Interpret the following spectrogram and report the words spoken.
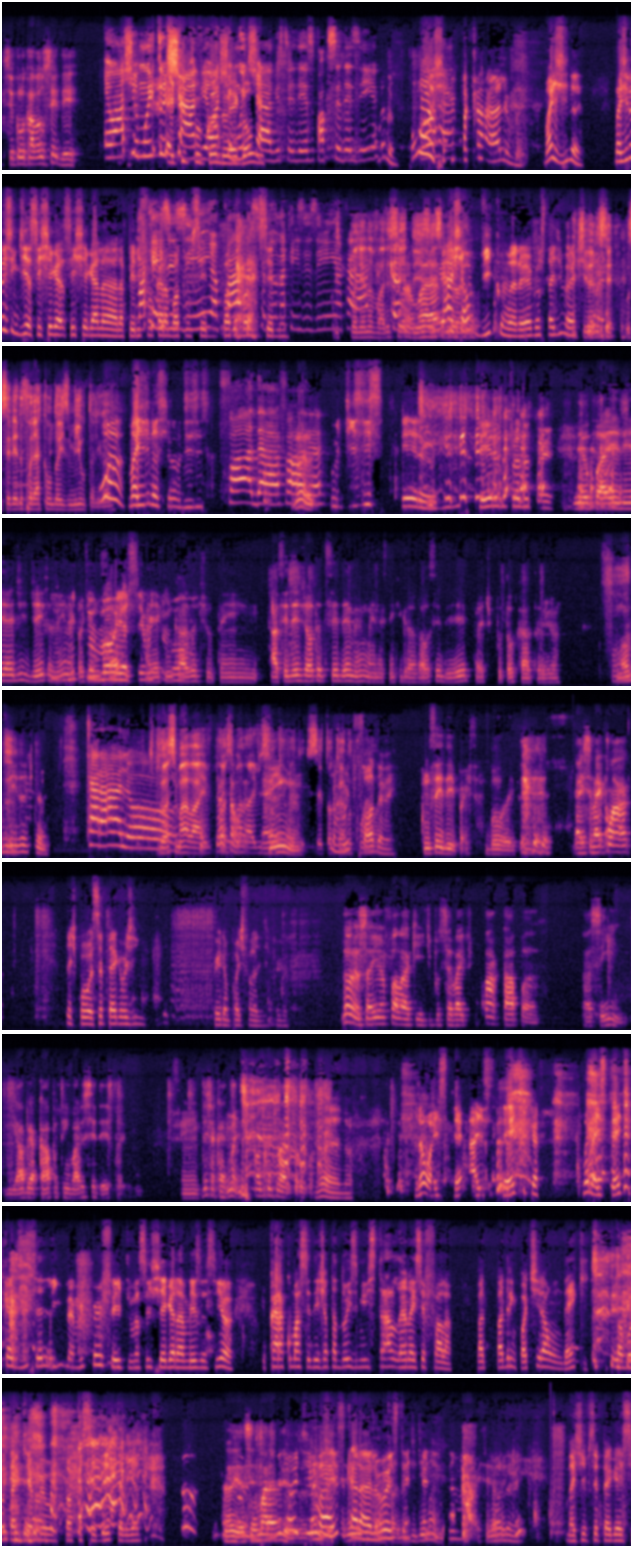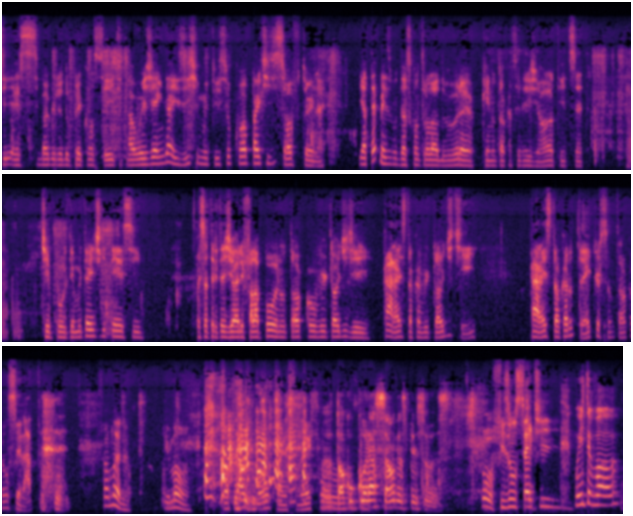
que você colocava o CD. Eu acho muito tipo chave, eu quando acho é muito igual- chave CDs, quatro CDzinhos. Mano, Porra. chave pra caralho, mano. Imagina. Imagina hoje em dia você, chega, você chegar na, na perifa e o cara bota um CD. Bota, bota um escolhendo CD. na caraca. vários Cara, CDs. maravilhoso. Eu ia rachar Maravilhoso. o bico, mano. Eu ia gostar demais. tirando o CD do Furacão 2000, tá ligado? Porra, imagina se eu deses... Foda, foda. Mano. o desespero. O desespero do produtor. Meu pai, ele é DJ também, né? Muito pra quem não bom, sabe. ia ser Aí muito aqui em bom. casa, tio, tem a CDJ de CD mesmo, aí nós tem que gravar o CD pra, tipo, tocar, tá ligado? Mó Foda. brisa, tio. Caralho. Próxima live, Então, próxima live, sim. sim. Você tocando Muito com foda, velho. Com CD, parça. Boa. aí. Aí você vai com a. É, tipo, você pega hoje em... Perdão, pode falar disso, perdão. Não, eu só ia falar que, tipo, você vai tipo, com a capa assim e abre a capa, tem vários CDs, tá? Sim. Deixa quieto. Mas- Pode continuar, desculpa. Mano. Não, a, este- a estética. Mano, a estética disso é linda, é muito perfeito. Você chega na mesa assim, ó. O cara com uma CDJ 2000 estralando, aí você fala. "Pa- Padrinho, pode tirar um deck pra botar aqui o meu toca CD, tá ligado? Ah, Ia ser É maravilhoso. demais, caralho. DJ, estética. Mas, tipo, você pega esse, esse bagulho do preconceito e tal. Hoje ainda existe muito isso com a parte de software, né? E até mesmo das controladoras, quem não toca CDJ, etc. Tipo, tem muita gente que tem esse, essa treta de olhar e falar, pô, não toco o Virtual DJ. Caralho, você toca Virtual DJ. Caralho, você toca no Tracker, você não toca no Cerato. Fala, mano, irmão, toca as mãos, parça, né? Com... Eu toco o coração das pessoas. Pô, fiz um set Muito bom.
